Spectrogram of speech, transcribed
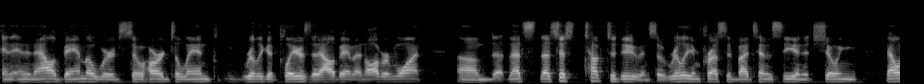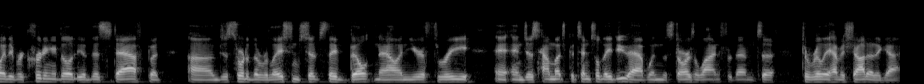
and, and in Alabama, where it's so hard to land really good players that Alabama and Auburn want, um, that, that's that's just tough to do. And so really impressive by Tennessee, and it's showing not only the recruiting ability of this staff, but um, just sort of the relationships they've built now in year three, and, and, just how much potential they do have when the stars align for them to to really have a shot at a guy.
